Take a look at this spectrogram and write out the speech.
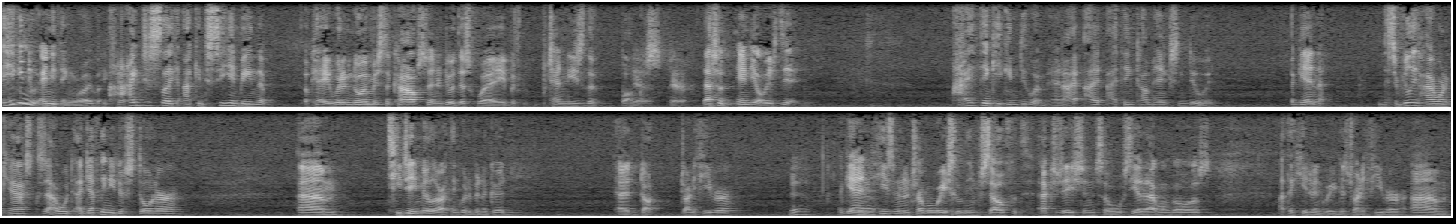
He can do anything, really. But I just like I can see him being the okay. Would annoy Mr. Carlson and do it this way, but pretend he's the boss. Yeah, yeah. That's what Andy always did. I think he can do it, man. I, I, I think Tom Hanks can do it. Again, this is a really high one cast because I would I definitely need a stoner. Um, T.J. Miller, I think, would have been a good uh, Doc, Johnny Fever. Yeah. Again, Yeah. he's been in trouble recently himself with accusations, so we'll see how that one goes. I think he'd been great as Johnny Fever. Um,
